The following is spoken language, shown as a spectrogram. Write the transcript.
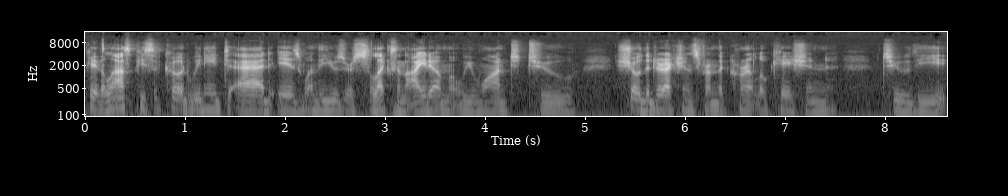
Okay, the last piece of code we need to add is when the user selects an item we want to show the directions from the current location to the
